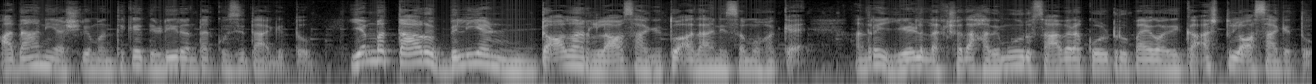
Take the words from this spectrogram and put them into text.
ಅದಾನಿಯ ಶ್ರೀಮಂತಿಕೆ ದಿಢೀರಂತ ಕುಸಿತ ಆಗಿತ್ತು. ಎಂಬತ್ತಾರು ಬಿಲಿಯನ್ ಡಾಲರ್ ಲಾಸ್ ಆಗಿತ್ತು ಅದಾನಿ ಸಮೂಹಕ್ಕೆ. ಅಂದ್ರೆ ಏಳು ಲಕ್ಷದ ಹದಿಮೂರು ಸಾವಿರ ಕೋಟಿ ರೂಪಾಯಿಗೂ ಅಧಿಕ ಅಷ್ಟು ಲಾಸ್ ಆಗಿತ್ತು.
